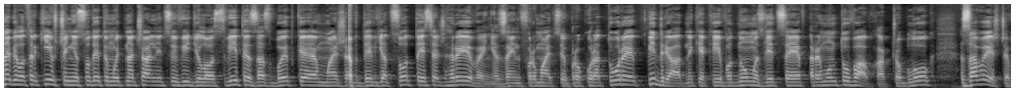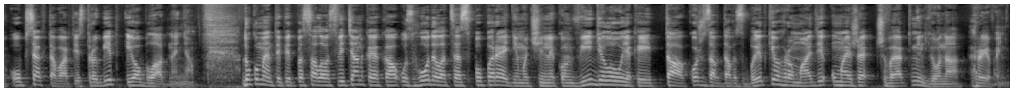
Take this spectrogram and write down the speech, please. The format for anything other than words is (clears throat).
На Білоцерківщині судитимуть начальницю відділу освіти за збитки майже в 900 тисяч гривень. За інформацією прокуратури, підрядник, який в одному з ліцеїв ремонтував харчоблок, завищив обсяг та вартість робіт і обладнання. Документи підписала освітянка, яка узгодила це з попереднім очільником відділу, який також завдав збитків громаді у майже чверть мільйона гривень.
